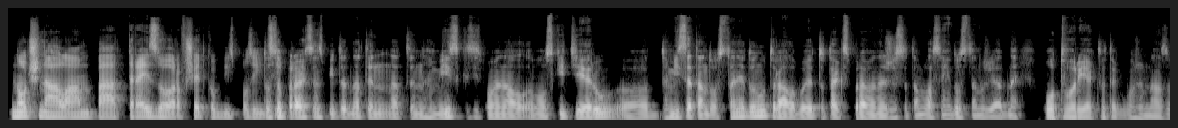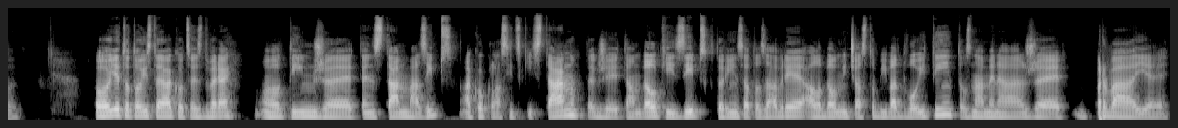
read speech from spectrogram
nočná lampa, trezor, všetko k dispozícii. To sa práve chcem spýtať na ten, na ten hmyz, keď si spomenal moskytieru. Eh, hmyz sa tam dostane donútra, alebo je to tak spravené, že sa tam vlastne nedostanú žiadne potvory, ak to tak môžem nazvať? Je to to isté ako cez dvere, tým, že ten stan má zips ako klasický stan, takže je tam veľký zips, ktorým sa to zavrie, ale veľmi často býva dvojitý, to znamená, že prvá je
